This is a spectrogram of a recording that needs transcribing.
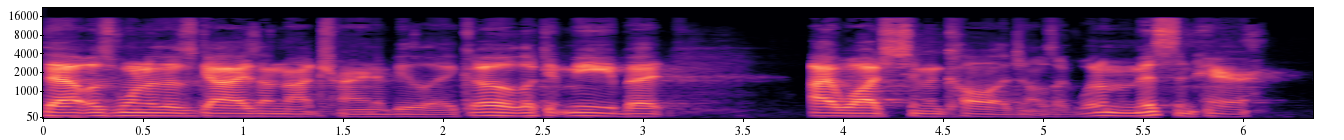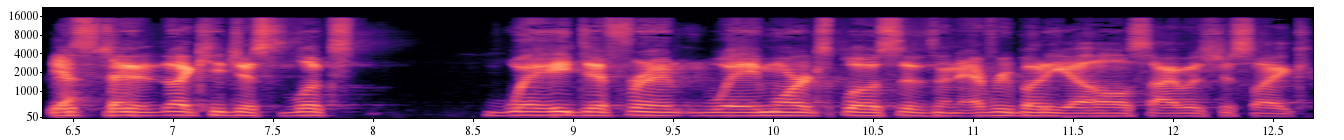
that was one of those guys. I'm not trying to be like, oh, look at me, but I watched him in college and I was like, what am I missing here? Yes, like he just looks way different, way more explosive than everybody else. I was just like,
